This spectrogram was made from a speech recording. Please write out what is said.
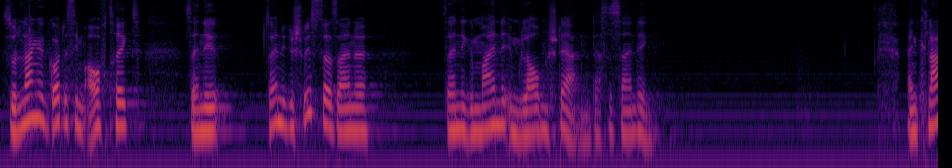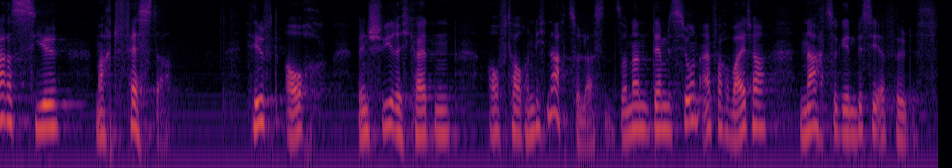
solange Gott es ihm aufträgt, seine, seine Geschwister, seine, seine Gemeinde im Glauben stärken. Das ist sein Ding. Ein klares Ziel macht fester, hilft auch, wenn Schwierigkeiten auftauchen, nicht nachzulassen, sondern der Mission einfach weiter nachzugehen, bis sie erfüllt ist.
